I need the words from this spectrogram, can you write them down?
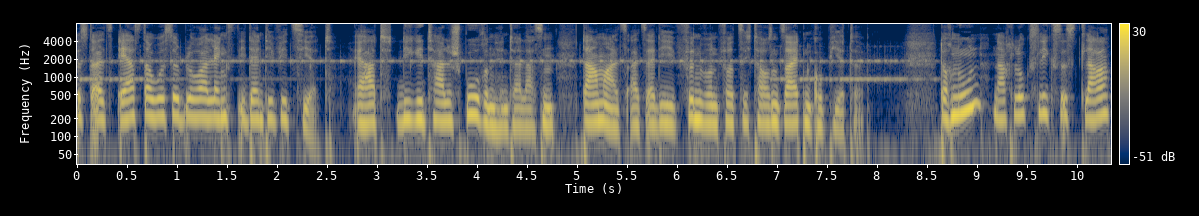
ist als erster Whistleblower längst identifiziert. Er hat digitale Spuren hinterlassen, damals, als er die 45.000 Seiten kopierte. Doch nun, nach LuxLeaks ist klar,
